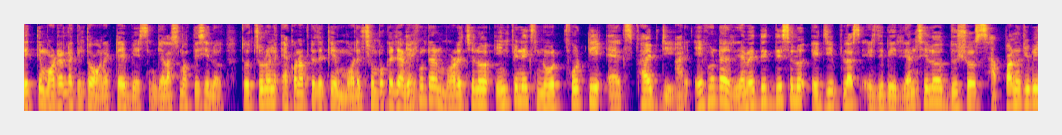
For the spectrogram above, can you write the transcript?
দেখতে মডেলটা কিন্তু অনেকটাই বেশ গ্লাস মারতে ছিল। তো চলুন এখন আপনাদেরকে মডেল সম্পর্কে জানাই। এই ফোনটার মডেল ছিল Infinix note forty X five G আর এই ফোনটার র্যামের দিক দিয়ে ছিল eight GB plus eight GB RAM ছিল দুশো ছাপ্পান্ন জিবি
